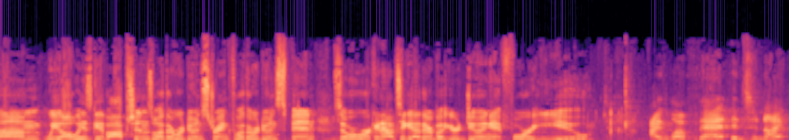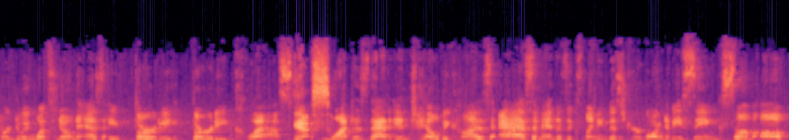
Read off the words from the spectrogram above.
Um, we always give options whether we're doing strength, whether we're doing spin. So, we're working out together, but you're doing it for you. I love that. And tonight we're doing what's known as a 30 30 class. Yes. What does that entail? Because as Amanda's explaining this, you're going to be seeing some of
